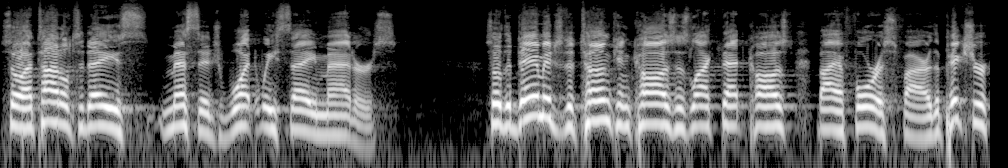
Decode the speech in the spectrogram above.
So I titled today's message, What We Say Matters. So the damage the tongue can cause is like that caused by a forest fire. The picture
